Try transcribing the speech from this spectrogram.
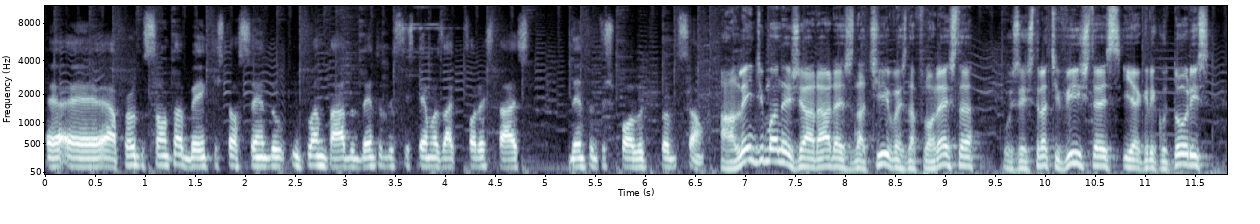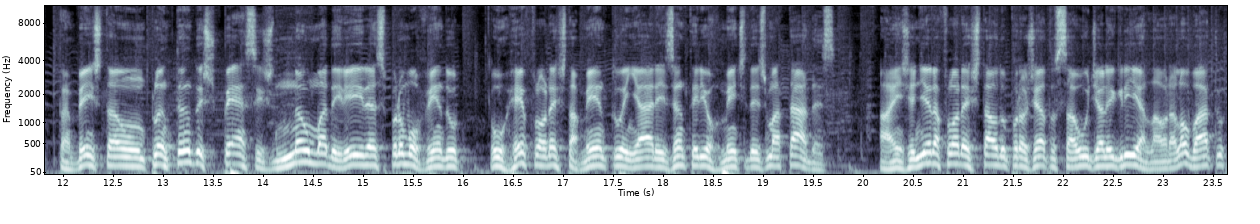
é, é a produção também que está sendo implantado dentro dos sistemas agroflorestais dentro dos polos de produção. Além de manejar áreas nativas da floresta, os extrativistas e agricultores também estão plantando espécies não madeireiras, promovendo o reflorestamento em áreas anteriormente desmatadas. A engenheira florestal do projeto Saúde e Alegria, Laura Lobato,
